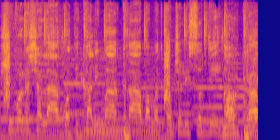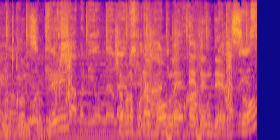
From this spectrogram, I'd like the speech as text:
שוב עולה שלב, בוא תקרא לי מה הקרב, המתכון שלי סודי. מה הקרב, אוקיי, מתכון אותי סודי. עכשיו אנחנו נעבור לעדן דרסו.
